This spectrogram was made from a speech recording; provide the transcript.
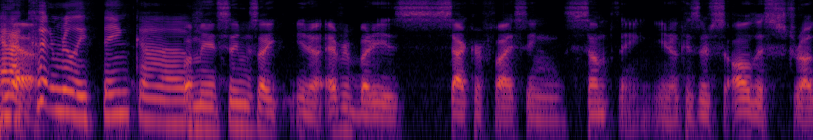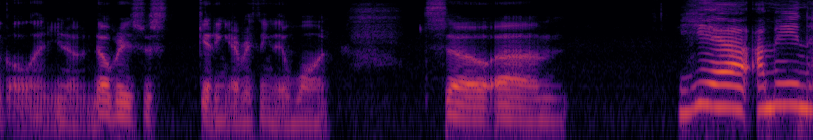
and I couldn't really think of. I mean, it seems like you know everybody is sacrificing something, you know, because there's all this struggle, and you know nobody's just getting everything they want. So, um, Yeah, I mean,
